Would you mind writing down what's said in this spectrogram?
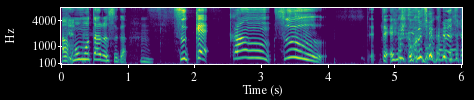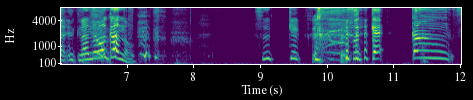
あ桃太郎スがうん「すっけかんすー」って送ってくれたんやけど。なんでわかんの？すっげ「すっけかんす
